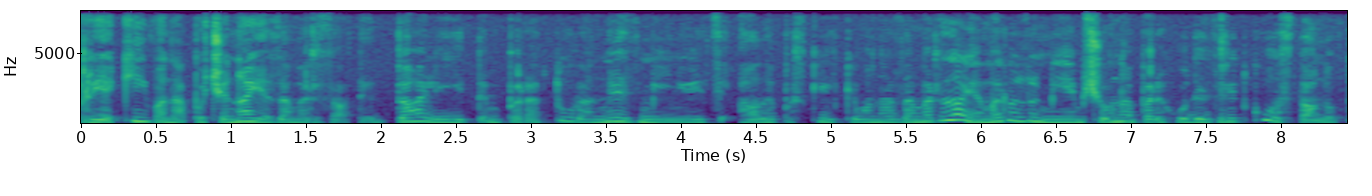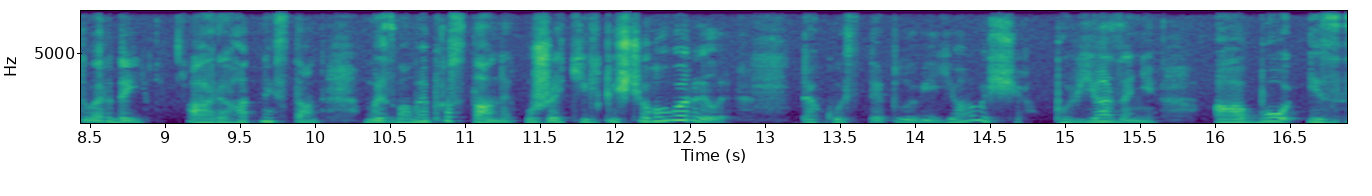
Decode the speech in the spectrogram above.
при якій вона починає замерзати. Далі її температура не змінюється, але оскільки вона замерзає, ми розуміємо, що вона переходить з рідкого стану в твердий агрегатний стан. Ми з вами про стани уже тільки що говорили. Так ось теплові явища пов'язані або із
